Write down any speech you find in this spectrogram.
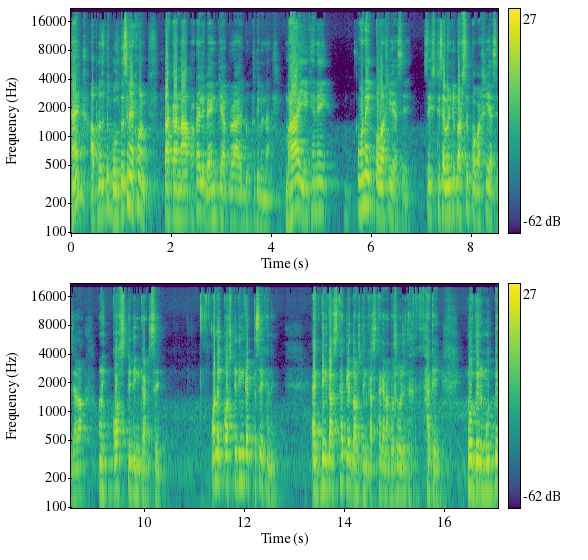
হ্যাঁ? আপনারা যদি বলতেছেন এখন, টাকা না পাঠাইলে ব্যাংকে আপনারা ঢুকতে দেবেন না। ভাই, এখানে অনেক প্রবাসী আছে। সিক্সটি সেভেন্টি পার্সেন্ট প্রবাসী আছে যারা অনেক কষ্টে দিন কাটছে। অনেক কষ্টে দিন কাটতেছে এখানে। একদিন কাজ থাকলে দশ দিন কাজ থাকে না, বসে বসে থাকে। রোদের মধ্যে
